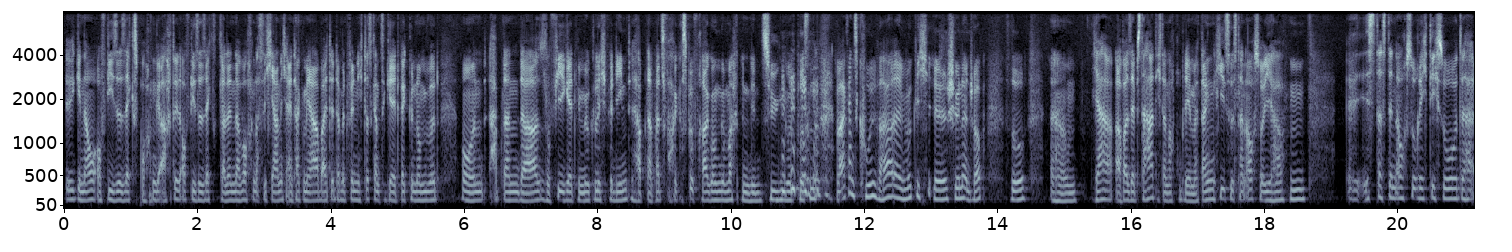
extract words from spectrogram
äh, genau auf diese sechs Wochen geachtet, auf diese sechs Kalenderwochen, dass ich ja nicht einen Tag mehr arbeite, damit mir nicht das ganze Geld weggenommen wird und habe dann da so viel Geld wie möglich verdient. Habe damals Fahrgastbefragungen gemacht in den Zügen und Bussen. War ganz cool, war ein wirklich äh, schöner Job. So, ähm, ja, aber selbst da hatte ich dann noch Probleme. Dann hieß es dann auch so, ja, hm, äh, ist das denn auch so richtig so? Da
